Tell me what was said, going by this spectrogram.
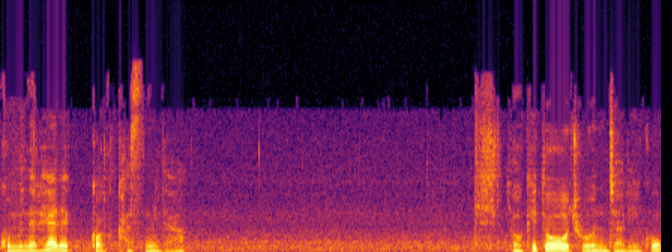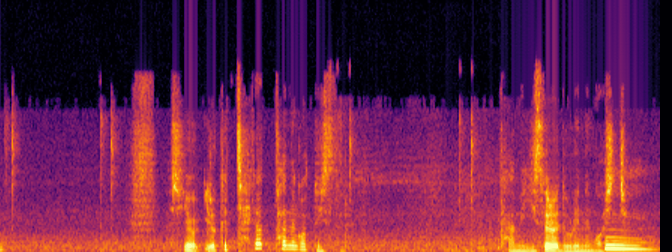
고민을 해야 될 것 같습니다. 여기도 좋은 자리고 사실 여- 이렇게 차렷하는 것도 있어요. 감히 이수를 노리는 것이죠. 음.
